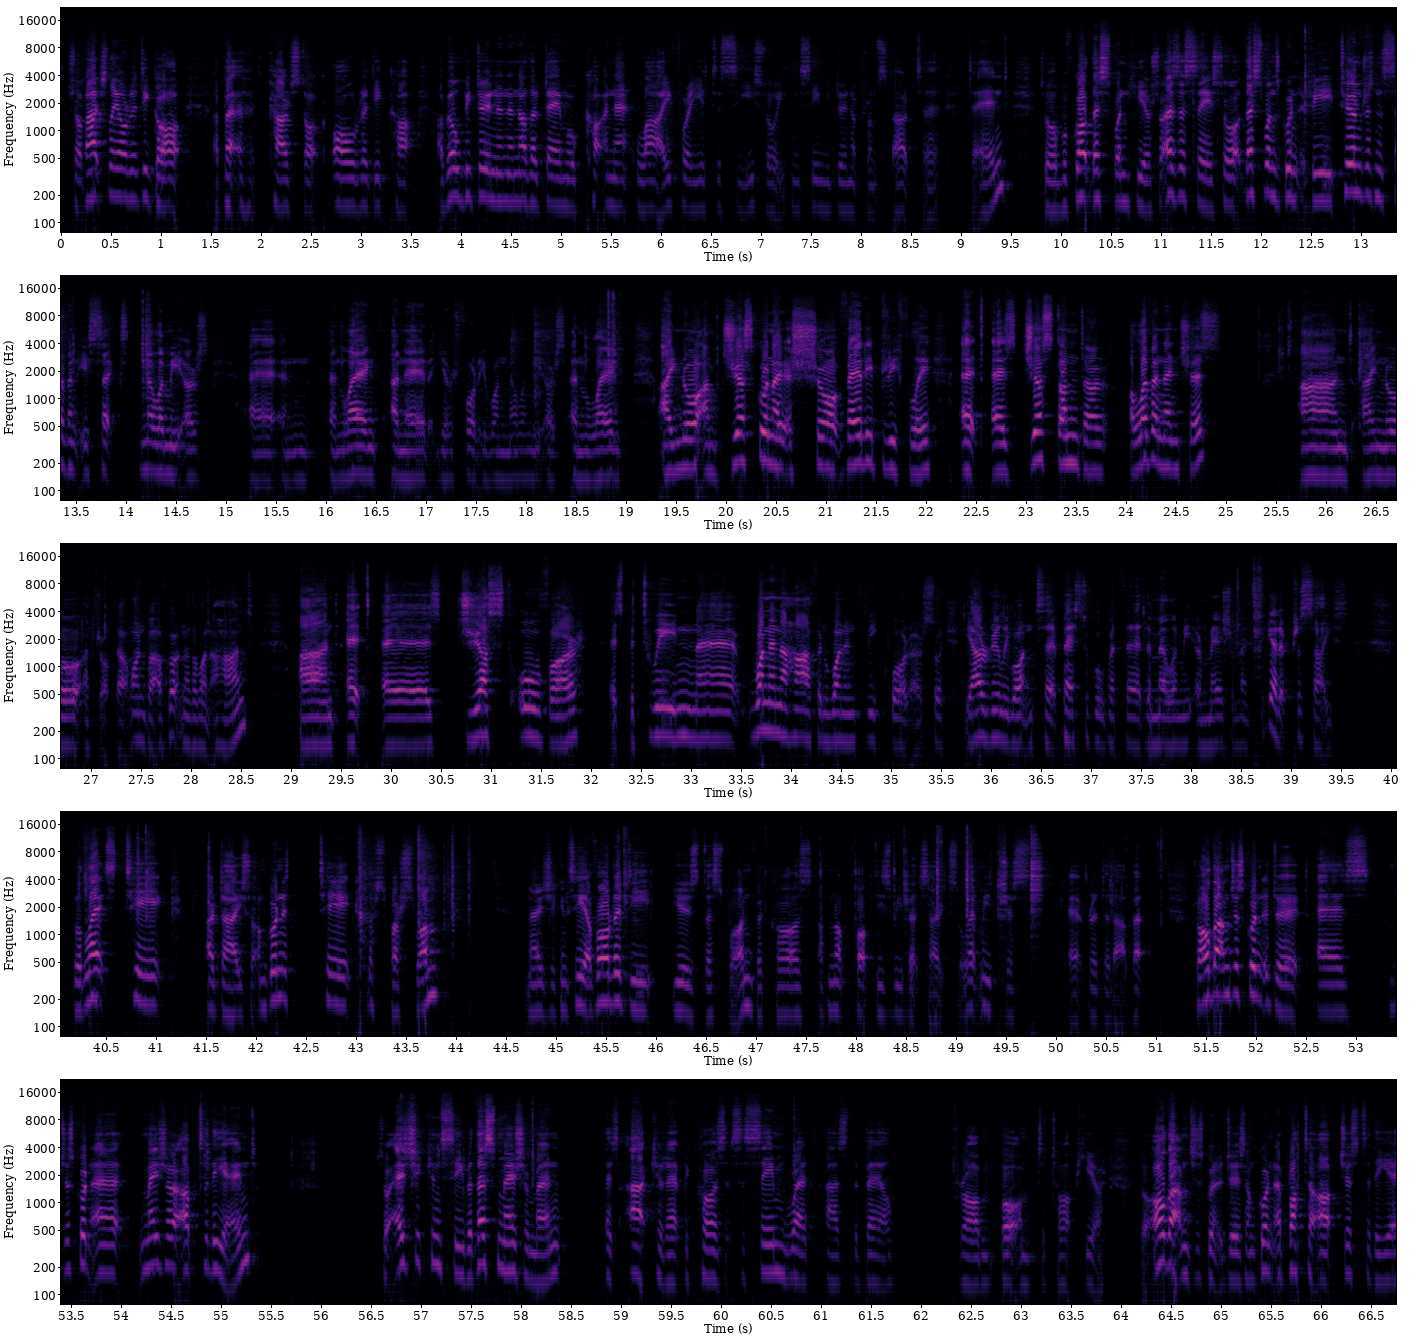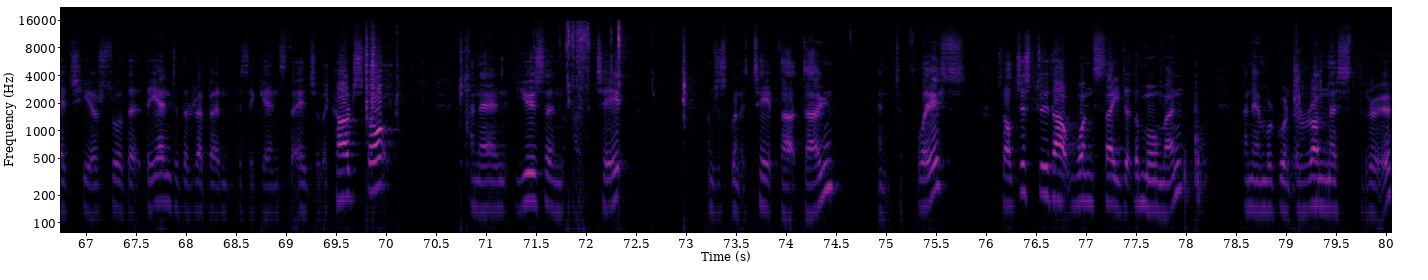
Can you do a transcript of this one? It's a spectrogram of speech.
So I've actually already got a bit of cardstock already cut. I will be doing in another demo cutting it live for you to see, so you can see me doing it from start to, to end. So we've got this one here. So as I say, so this one's going to be 276 millimeters uh, in, in length and then you're 41 millimeters in length. I know I'm just going out of shot very briefly. It is just under 11 inches and I know I dropped that one but I've got another one at hand and it is just over it's between uh, one and a half and one and three quarters. So you are really wanting to best to go with the, the millimeter measurements to get it precise. So let's take our die. So I'm going to take this first one now as you can see I've already used this one because I've not popped these wee bits out so let me just get rid of that bit. So all that I'm just going to do is I'm just going to measure it up to the end. So as you can see with this measurement it's accurate because it's the same width as the bell from bottom to top here. So all that I'm just going to do is I'm going to butt it up just to the edge here so that the end of the ribbon is against the edge of the cardstock and then using a tape I'm just going to tape that down into place. So I'll just do that one side at the moment and then we're going to run this through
